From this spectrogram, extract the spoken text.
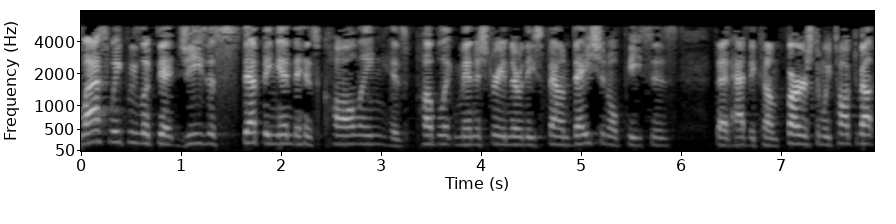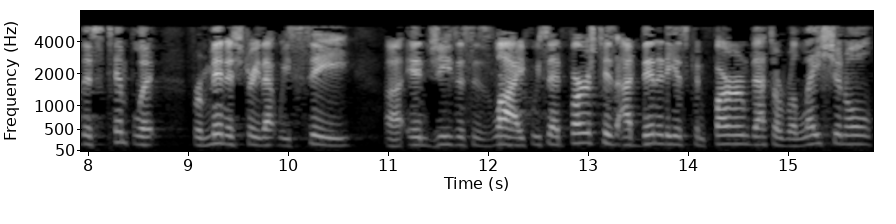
Last week we looked at Jesus stepping into his calling, his public ministry, and there were these foundational pieces that had to come first. And we talked about this template for ministry that we see uh, in Jesus' life. We said first his identity is confirmed. That's a relational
